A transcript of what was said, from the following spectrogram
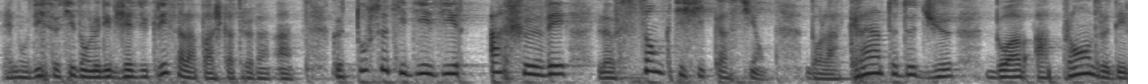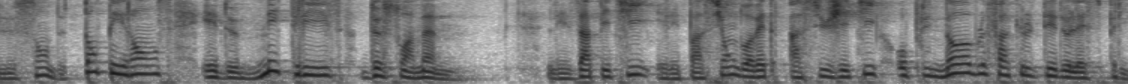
Elle nous dit ceci dans le livre Jésus-Christ à la page 81, que tous ceux qui désirent achever leur sanctification dans la crainte de Dieu doivent apprendre des leçons de tempérance et de maîtrise de soi-même. Les appétits et les passions doivent être assujettis aux plus nobles facultés de l'esprit.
